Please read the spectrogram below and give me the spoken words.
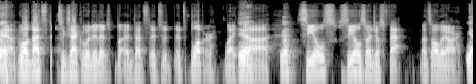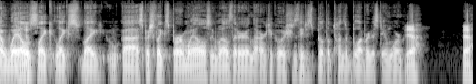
yeah, well, that's that's exactly what it is. But that's it's it's blubber. Like Yeah, uh, yeah. seals, seals are just fat. That's all they are. Yeah, whales just like like like uh, especially like sperm whales and whales that are in the Arctic oceans, they just build up tons of blubber to stay warm. yeah, yeah.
